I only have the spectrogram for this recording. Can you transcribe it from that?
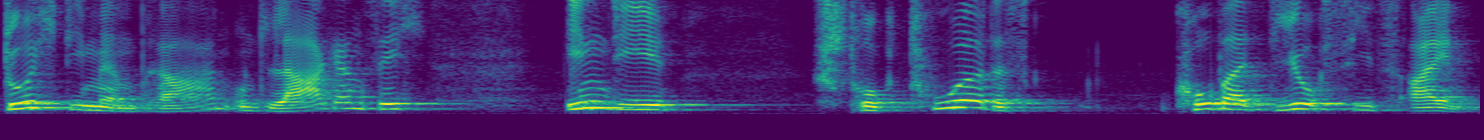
durch die Membran und lagern sich in die Struktur des Kobaltdioxids ein.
